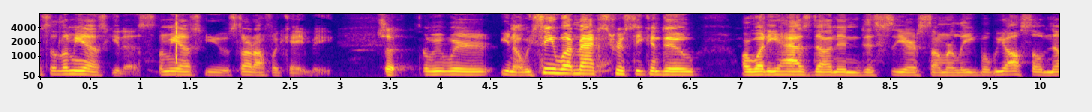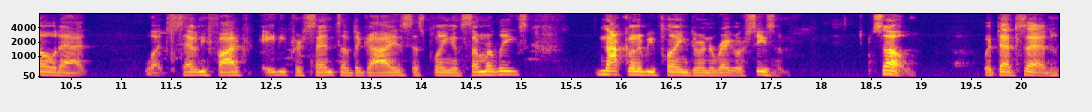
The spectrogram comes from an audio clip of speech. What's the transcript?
so let me ask you this. Let me ask you. Start off with KB. So So we were, you know, we've seen what Max Christie can do or what he has done in this year's summer league, but we also know that what 75, 80% of the guys that's playing in summer leagues not going to be playing during the regular season. So, with that said,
